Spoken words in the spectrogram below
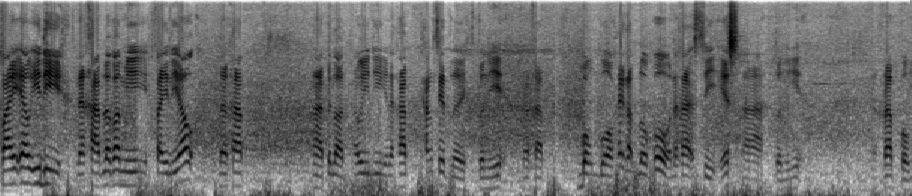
ไฟ LED นะครับ แล้วก็มีไฟเลี้ยวนะครับอ่าเป็นหลอด LED นะครับ ทั้งเซตเลยตัวนี้นะครับ บ่งบอกให้กับโลโก้นะครับ CSR ตัวนี้นะครับผม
